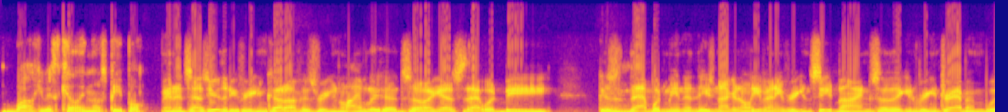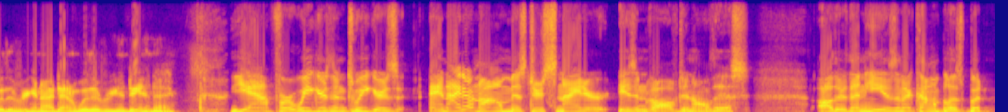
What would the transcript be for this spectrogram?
while he was killing those people. And it says here that he freaking cut off his freaking livelihood. So I guess that would be because mm. that would mean that he's not going to leave any freaking seed behind so they can freaking trap him with a freaking identity, with a freaking DNA. Yeah, for Weakers and Tweakers, and I don't know how Mr. Snyder is involved in all this, other than he is an accomplice, but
